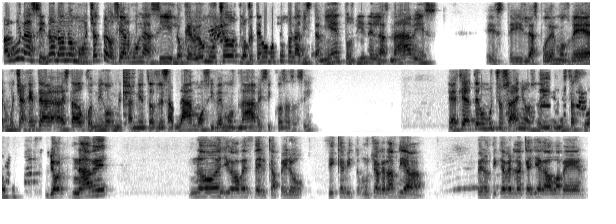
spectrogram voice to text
Algunas sí, no, no, no muchas, pero sí algunas sí. Lo que veo mucho, lo que tengo mucho son avistamientos, vienen las naves, este, y las podemos ver. Mucha gente ha, estado conmigo mientras les hablamos y vemos naves y cosas así. Es que ya tengo muchos años en, estas cosas. Yo, nave, no he llegado a ver cerca, pero sí que he visto, muchas gracias, pero sí que es verdad que he llegado a ver.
